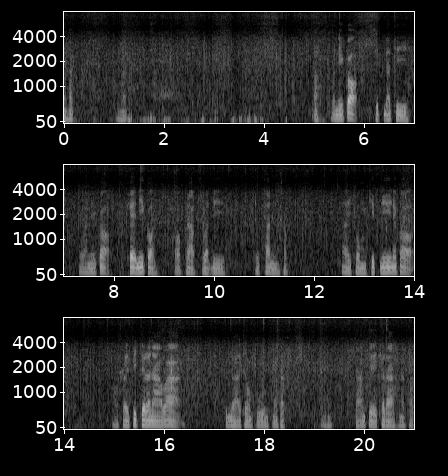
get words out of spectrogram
นะครับนะครับวันนี้ก็สิบนาที วันนี้ก็แค่นี้ก่อน ขอกราบสวัสดีทุกท่านนะครับ ได้ชมคลิปนี้แล้วก็เอาไปพิจารณาว่าคุณยายทองพูนนะครับช้างแก่ชรานะครับ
